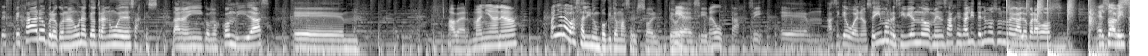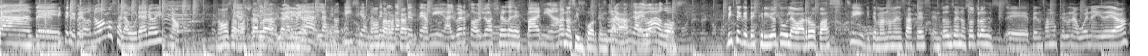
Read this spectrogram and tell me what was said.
Despejado, pero con alguna que otra nube de esas que están ahí como escondidas. Eh, a ver, mañana. Mañana va a salir un poquito más el sol, te voy a decir. Me gusta. Sí. eh, así que bueno, seguimos recibiendo mensajes. Gali, tenemos un regalo para vos. El suavizante. Viste que pero te- ¿no vamos a laburar hoy? No, no vamos a Mira, rascar la, la me nena. las noticias, Vamos las a tengo acá frente a mí. Alberto habló ayer desde España. No nos importa un Es una carajo, manga de vagos. Viste que te escribió tu lavarropas Sí. y te mandó mensajes. Entonces nosotros eh, pensamos que era una buena idea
